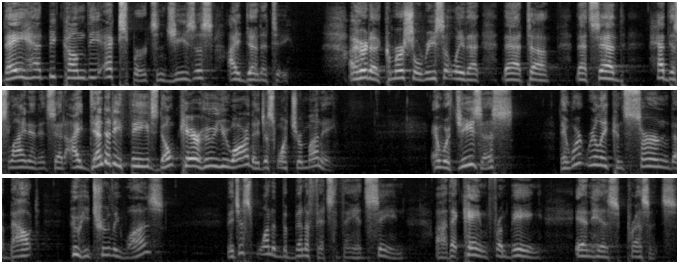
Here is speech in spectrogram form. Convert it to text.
They had become the experts in Jesus' identity. I heard a commercial recently that, that, uh, that said had this line in it. said, Identity thieves don't care who you are, they just want your money. And with Jesus, they weren't really concerned about who he truly was. They just wanted the benefits that they had seen uh, that came from being in his presence.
